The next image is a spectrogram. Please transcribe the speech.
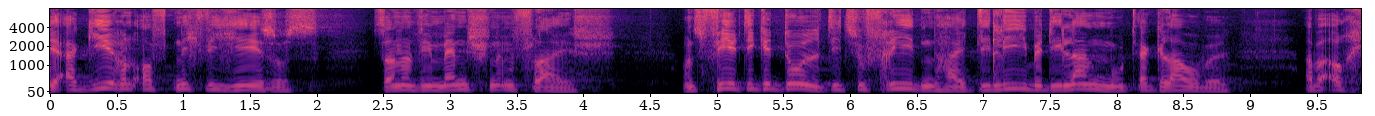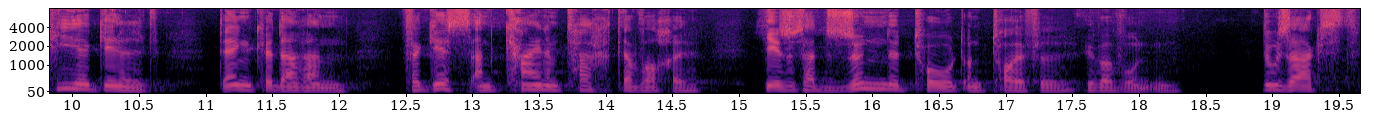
wir agieren oft nicht wie Jesus, sondern wie Menschen im Fleisch. Uns fehlt die Geduld, die Zufriedenheit, die Liebe, die Langmut, der Glaube. Aber auch hier gilt, denke daran, vergiss an keinem Tag der Woche, Jesus hat Sünde, Tod und Teufel überwunden. Du sagst,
